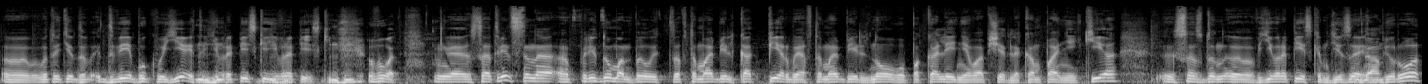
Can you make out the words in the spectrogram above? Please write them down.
Э, вот эти две буквы Е, это угу. европейский, европейский. Угу. Вот. Э, соответственно, придуман был этот автомобиль как первый автомобиль нового поколения вообще для компании Kia, создан в европейском дизайн-бюро. Да бюро,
